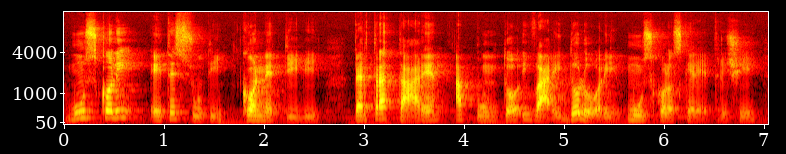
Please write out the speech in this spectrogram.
muscoli e tessuti connettivi per trattare appunto i vari dolori muscoloscheletrici.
